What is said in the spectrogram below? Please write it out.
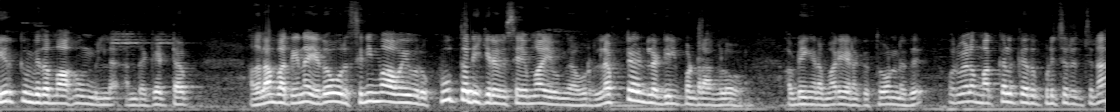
ஈர்க்கும் விதமாகவும் இல்லை. அந்த கெட்டப். அதெல்லாம் பார்த்தீங்கன்னா ஏதோ ஒரு சினிமாவை ஒரு கூத்தடிக்கிற விஷயமா இவங்க ஒரு லெஃப்ட் ஹேண்டில் டீல் பண்ணுறாங்களோ அப்படிங்கிற மாதிரி எனக்கு தோணுது. ஒருவேளை மக்களுக்கு அது பிடிச்சிருந்துச்சுன்னா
